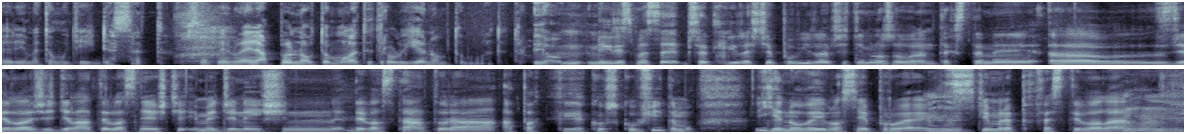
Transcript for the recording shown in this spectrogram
dejme tomu těch deset. Se věnuje naplno tomu letitrolu, jenom tomu letitrolu. Jo, my když jsme si před chvíli ještě povídali před tím rozhovorem, tak jste mi uh, sdělila, že děláte vlastně ještě Imagination, Devastátora a pak jako zkoušíte mu. Je nový vlastně projekt mm. s tím rap festivalem mm.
